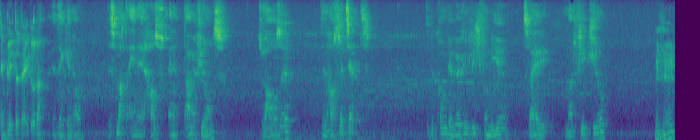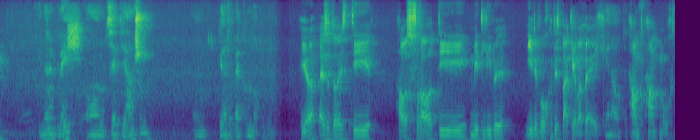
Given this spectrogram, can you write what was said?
Den Blätterteig, oder? Den Teig, genau. Das macht eine, Haus, eine Dame für uns zu Hause, den Hausrezept. Da bekommen wir wöchentlich von ihr zwei mal vier Kilo mhm. in einem Blech und seit Jahren schon und gerne vorbeikommen und auch probieren. Ja, also da ist die Hausfrau, die mit Liebe jede Woche das Baklava bei euch Genau. Hand, handmacht.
